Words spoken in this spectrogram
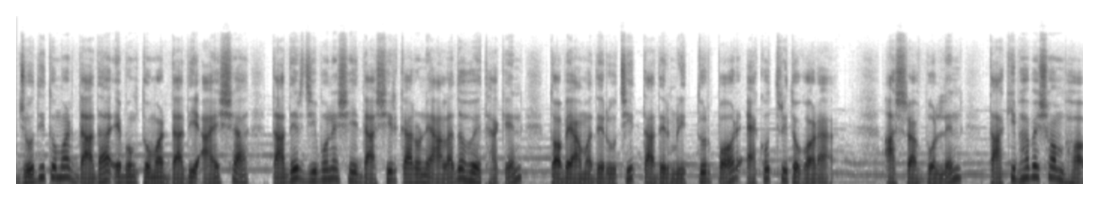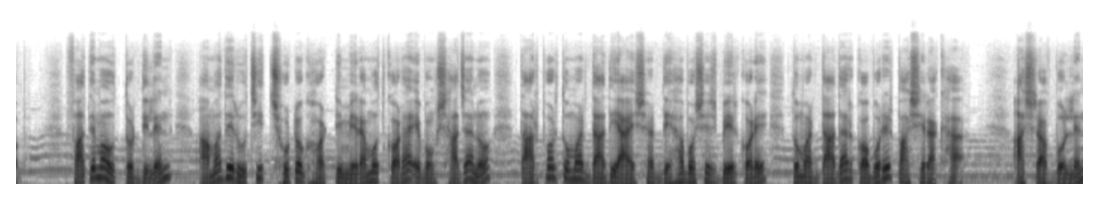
যদি তোমার দাদা এবং তোমার দাদি আয়েশা তাদের জীবনে সেই দাসীর কারণে আলাদা হয়ে থাকেন, তবে আমাদের উচিত তাদের মৃত্যুর পর একত্রিত করা। আশরাফ বললেন, তা কীভাবে সম্ভব? ফাতেমা উত্তর দিলেন, আমাদের উচিত ছোট ঘরটি মেরামত করা এবং সাজানো, তারপর তোমার দাদি আয়েশার দেহাবশেষ বের করে তোমার দাদার কবরের পাশে রাখা। আশরাফ বললেন,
